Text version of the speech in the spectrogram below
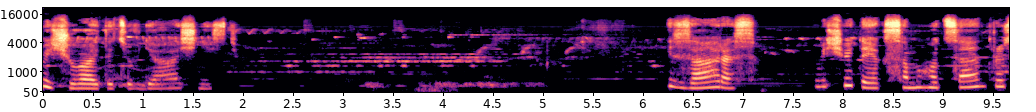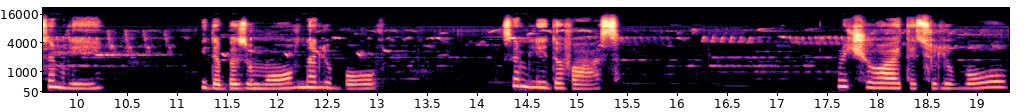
Відчувайте цю вдячність. І зараз відчуйте, як з самого центру землі іде безумовна любов землі до вас. Відчувайте цю любов,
